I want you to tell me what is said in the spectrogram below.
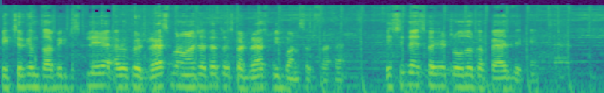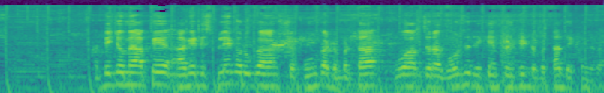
पिक्चर के मुताबिक डिस्प्ले है। अगर कोई ड्रेस बनवाना चाहता है तो इसका ड्रेस भी बन सकता है। इसी तरह इसका ये ट्रोजर का पैच देखें। अभी जो मैं आपके आगे डिस्प्ले करूँगा शकून का दुपट्टा, वो आप जरा गौर से देखें प्रिंटेड दुपट्टा देखें जरा।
